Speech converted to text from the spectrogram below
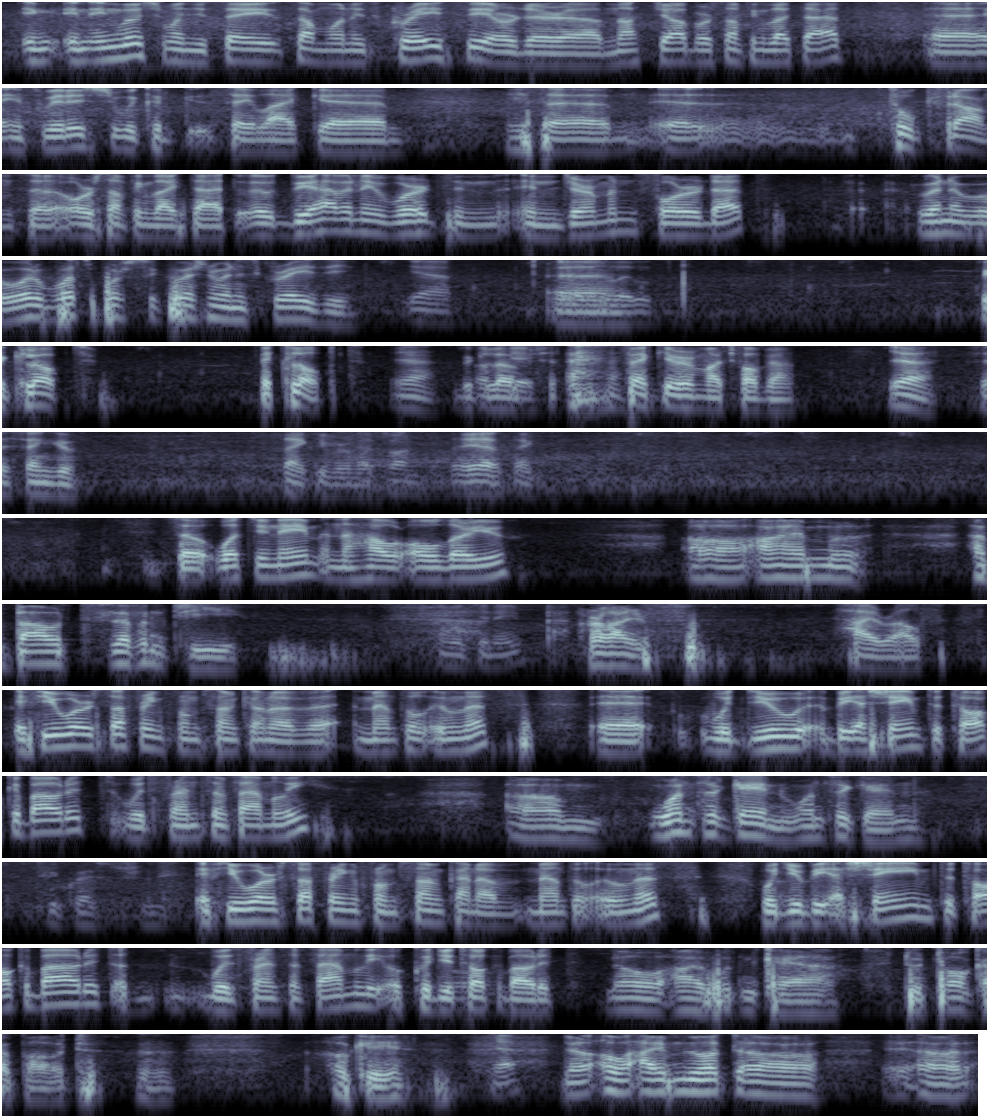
in in English, when you say someone is crazy or they're a nut job or something like that, uh, in Swedish we could say like uh, he's a uh, or something like that. Uh, do you have any words in in German for that? When what, what's what's the question when it's crazy? Yeah. Uh, Bekloppt. Bekloppt. Yeah, bekloppt. Okay. Thank you very much, Fabian. yeah, so thank you. Thank you very much. Yeah, thanks. So, what's your name and how old are you? Uh, I'm about 70. And what's your name? Ralph. Hi, Ralph. If you were suffering from some kind of uh, mental illness, uh, would you be ashamed to talk about it with friends and family? Um, once again, once again. Question. If you were suffering from some kind of mental illness, would you be ashamed to talk about it uh, with friends and family, or could you talk about it? No, I wouldn't care to talk about. okay. Yeah. No, oh, I'm not uh, uh,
